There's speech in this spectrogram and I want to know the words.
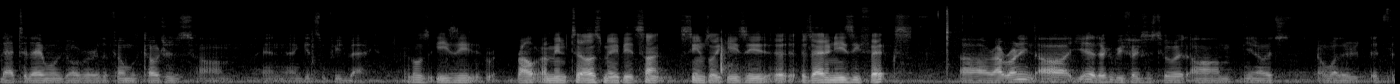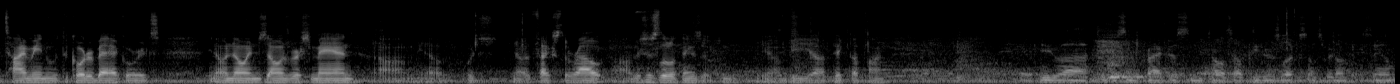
that today when we go over the film with coaches um, and, and, get some feedback. Are those easy route? I mean, to us maybe it seems like easy. Is that an easy fix? Uh, route running, uh, yeah, there could be fixes to it. Um, you know, it's you know, whether it's the timing with the quarterback or it's you know knowing zone versus man. Um, you know, which you know affects the route. Um, it's just little things that can you know be uh, picked up on. You uh, take us into practice and tell us how Peters looks since we don't get to see him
